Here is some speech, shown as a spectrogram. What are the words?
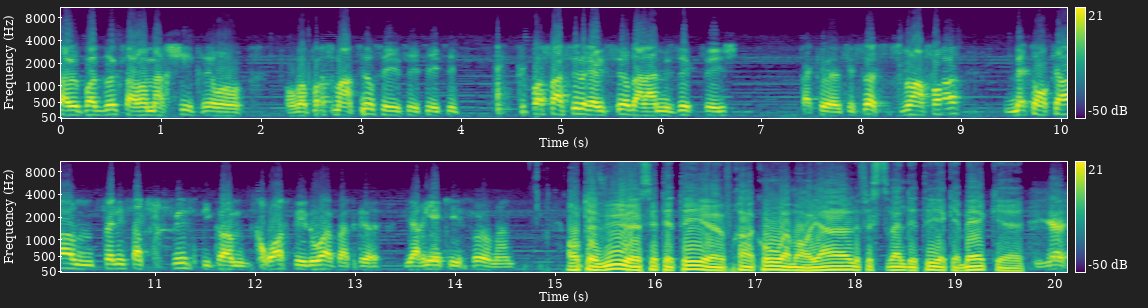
ça veut pas dire que ça va marcher. tu sais, On, on va pas se mentir, c'est pas facile de réussir dans la musique. tu sais. Fait que c'est ça, si tu veux en faire, mets ton cœur, fais les sacrifices, puis comme croise tes doigts parce que y a rien qui est sûr, man. On t'a vu euh, cet été, euh, Franco à Montréal, le festival d'été à Québec. euh, Yes.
